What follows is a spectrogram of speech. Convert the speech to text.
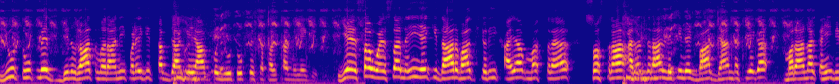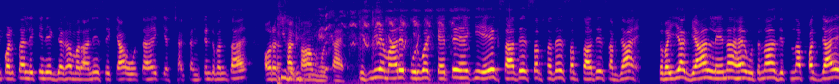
यूट्यूब में दिन रात मरानी पड़ेगी तब जाके आपको यूट्यूब पे सफलता मिलेगी। ये ऐसा वैसा नहीं है कि दार भात खिचड़ी खाया मस्त रहा स्वस्थ रहा आनंद रहा लेकिन एक बात ध्यान रखिएगा मराना कहीं भी पड़ता है लेकिन एक जगह मराने से क्या होता है कि अच्छा कंटेंट बनता है और अच्छा काम होता है। इसलिए हमारे पूर्वज कहते हैं कि एक सादे सब सदे सब सादे सब जाए। तो भैया ज्ञान लेना है उतना जितना पच जाए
